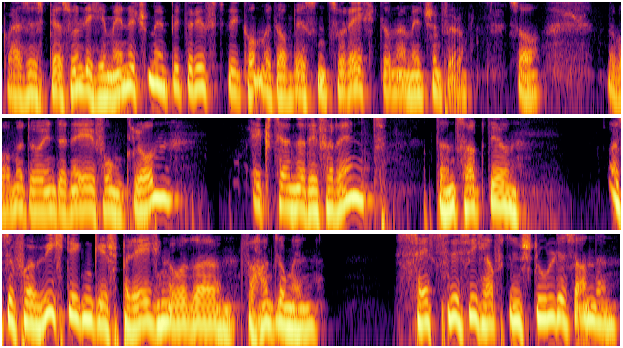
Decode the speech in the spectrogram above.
quasi das persönliche Management betrifft, wie kommt man da am besten zurecht und eine Menschenführung. So, da waren wir da in der Nähe von Klon, externer Referent. Dann sagt er, also vor wichtigen Gesprächen oder Verhandlungen setzen Sie sich auf den Stuhl des anderen.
